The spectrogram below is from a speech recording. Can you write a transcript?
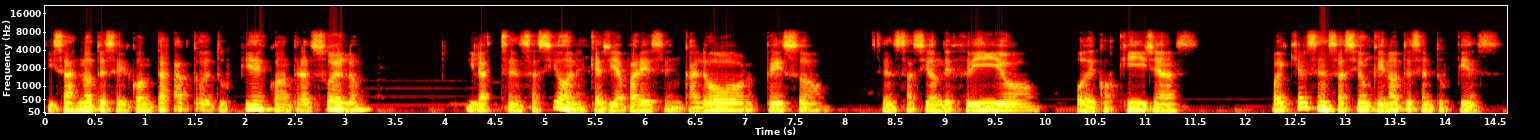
Quizás notes el contacto de tus pies contra el suelo y las sensaciones que allí aparecen, calor, peso, sensación de frío o de cosquillas, cualquier sensación que notes en tus pies.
